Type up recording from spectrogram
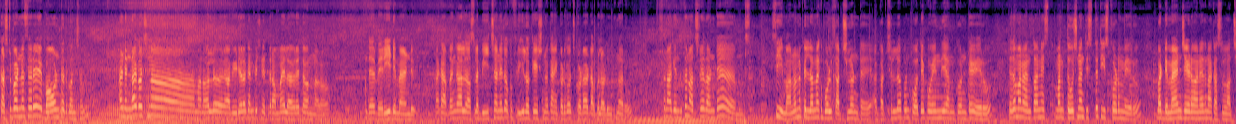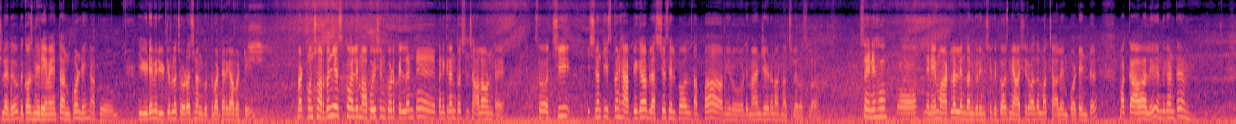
కష్టపడినా సరే బాగుంటుంది కొంచెం. అండ్ ఇందాక వచ్చిన మన వాళ్ళు ఆ వీడియోలో కనిపించిన ఇద్దరు అమ్మాయిలు ఎవరైతే ఉన్నారో దే ఆర్ వెరీ డిమాండ్. నాకు అర్థం కాలేదు అసలు బీచ్ అనేది ఒక ఫ్రీ లొకేషన్ కానీ ఎక్కడికి వచ్చి కూడా డబ్బులు అడుగుతున్నారు. సో నాకు ఎందుకు నచ్చలేదంటే సి మనన్న పిల్లన్నకు బోల్డ్ ఖర్చులు ఉంటాయి. ఆ ఖర్చుల్లో పోతే పోయింది అనుకుంటే వేరు. లేదా మనం ఎంత అని మనకు తోచినంత ఇస్తే తీసుకోవడం వేరు. బట్ డిమాండ్ చేయడం అనేది నాకు అసలు నచ్చలేదు. బికాజ్ మీరు ఏమైతే అనుకోండి నాకు ఈ వీడియో మీరు యూట్యూబ్లో చూడవచ్చు నన్ను గుర్తుపట్టారు కాబట్టి. బట్ కొంచెం అర్థం చేసుకోవాలి మా పొజిషన్ కూడా పెళ్ళంటే పనికిరానికి వచ్చి చాలా ఉంటాయి. సో వచ్చి ఇచ్చిన తీసుకొని హ్యాపీగా బ్లెస్ చేసి వెళ్ళిపోవాలి తప్ప మీరు డిమాండ్ చేయడం నాకు నచ్చలేదు అసలు. సో ఎనీహో నేనేం మాట్లాడలేను దాని గురించి బికాజ్ మీ ఆశీర్వాదాలు మాకు చాలా ఇంపార్టెంట్. మాకు కావాలి ఎందుకంటే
